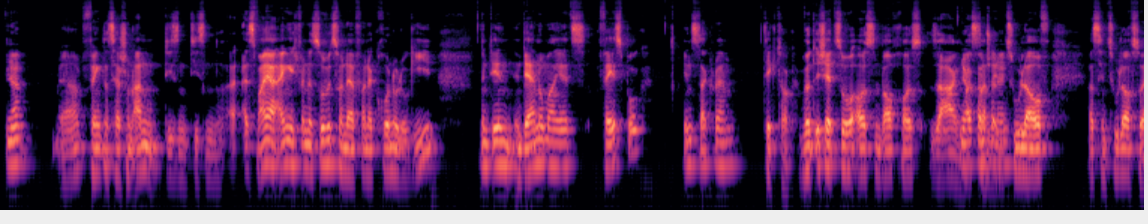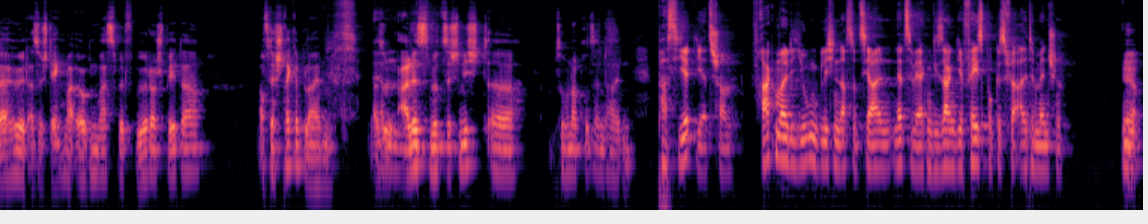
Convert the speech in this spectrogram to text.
Ja. Ja, fängt das ja schon an, diesen, diesen, es war ja eigentlich, wenn du es so willst, von der, von der Chronologie, in, den, in der Nummer jetzt Facebook, Instagram, TikTok. Würde ich jetzt so aus dem Bauch raus sagen, ja, was dann den hin. Zulauf, was den Zulauf so erhöht. Also ich denke mal, irgendwas wird früher oder später auf der Strecke bleiben. Also ähm, alles wird sich nicht äh, zu 100% halten. Passiert jetzt schon. Frag mal die Jugendlichen nach sozialen Netzwerken, die sagen dir, Facebook ist für alte Menschen. Ja.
